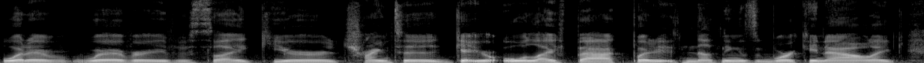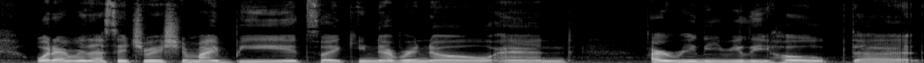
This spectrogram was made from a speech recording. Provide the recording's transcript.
whatever wherever if it's like you're trying to get your old life back but it, nothing's working out like whatever that situation might be it's like you never know and i really really hope that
